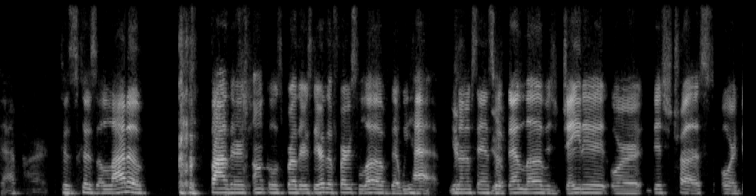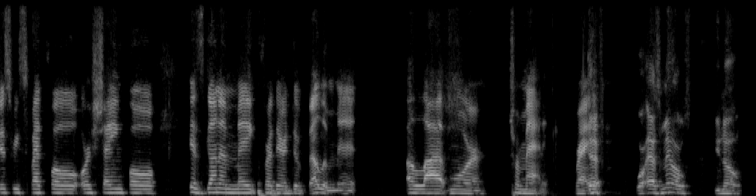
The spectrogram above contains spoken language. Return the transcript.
That part. Because because a lot of fathers, uncles, brothers, they're the first love that we have. You know what I'm saying? So Yeah. if that love is jaded or distrust or disrespectful or shameful, it's gonna make for their development a lot more traumatic, right? Definitely. Well, as males, you know,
